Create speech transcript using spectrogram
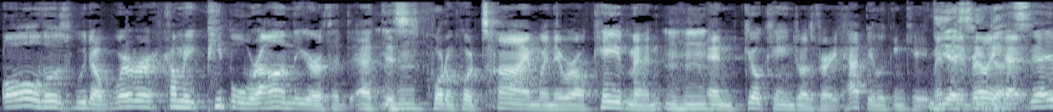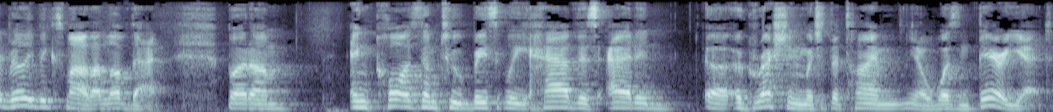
all those you know wherever how many people were on the earth at, at this quote unquote time when they were all cavemen. And Gil Kane draws very happy looking cavemen. Yes, they he does. had- they had really big smiles. I love that, but um, and cause them to basically have this added uh, aggression, which at the time you know wasn't there yet.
